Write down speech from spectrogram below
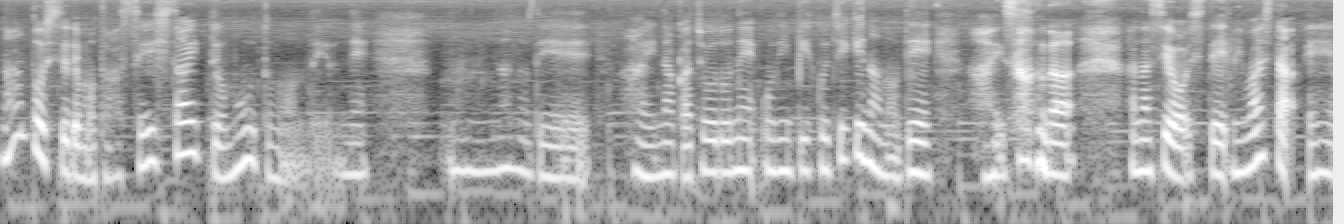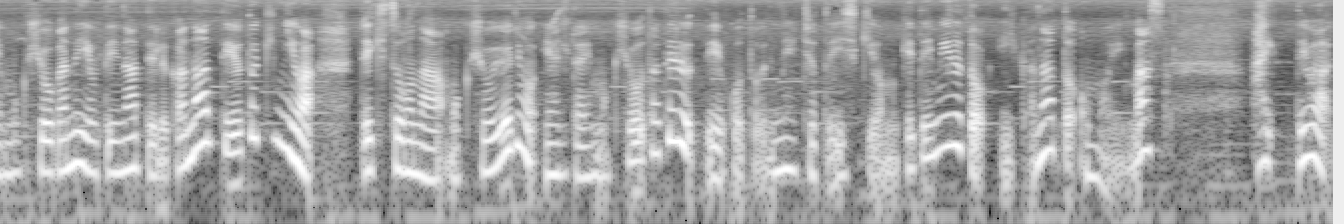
何としてでも達成したいって思うと思うんだよね。うんなので、はい、なんかちょうどねオリンピック時期なので、はい、そんな話をしてみました、えー、目標がね予定になってるかなっていう時にはできそうな目標よりもやりたい目標を立てるっていうことにねちょっと意識を向けてみるといいかなと思います。はい。では、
